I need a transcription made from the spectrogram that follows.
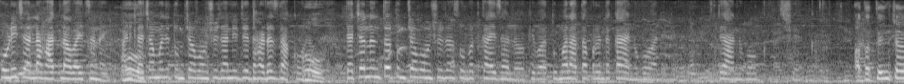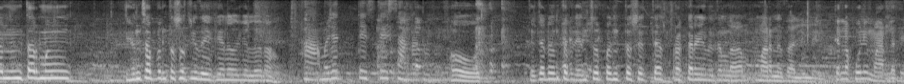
कोणीच याला हात लावायचं नाही. आणि हो. त्याच्यामध्ये तुमच्या वंशजांनी जे धाडस दाखवलं हो. त्याच्यानंतर तुमच्या वंशजांसोबत काय झालं किंवा तुम्हाला आतापर्यंत काय अनुभव आलेले ते अनुभव शेअर करा. आता त्यांच्यानंतर मग ह्यांचं पण तसंच केलं गेलं ना. हां म्हणजे तेच तेच सांगा तुम्ही. हो. त्याच्यानंतर त्यांचं पण तसंच त्याच प्रकारे त्यांना मारण्यात आलेले आहे. त्यांना कोणी मारलं ते?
